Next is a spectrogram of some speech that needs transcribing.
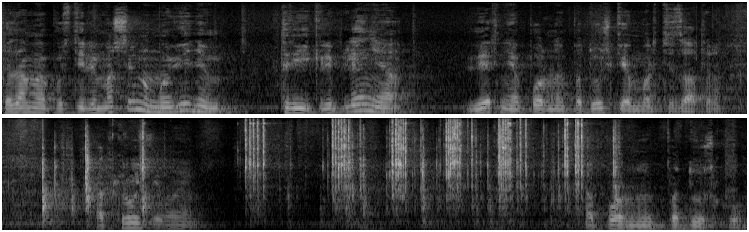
Когда мы опустили машину, мы видим три крепления верхней опорной подушки амортизатора. Откручиваем опорную подушку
